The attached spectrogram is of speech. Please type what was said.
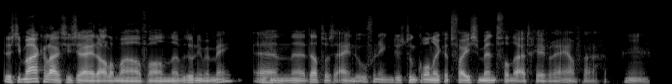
Dus die makelaars die zeiden allemaal van, eh, we doen niet meer mee. En eh, dat was einde oefening. Dus toen kon ik het faillissement van de uitgeverij aanvragen. Hmm.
